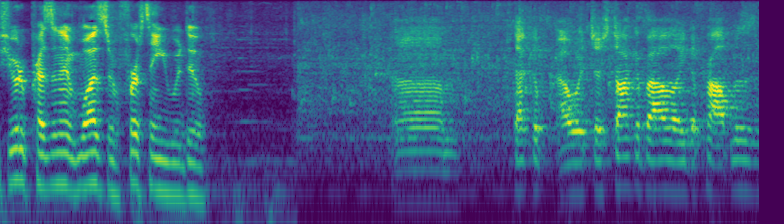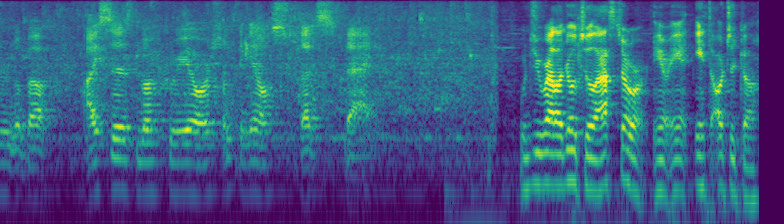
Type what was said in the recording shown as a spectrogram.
If you were the president, what's the first thing you would do? um, talk, I would just talk about like the problems and about ISIS, North Korea, or something else that's bad. Would you rather go to Alaska or Antarctica?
